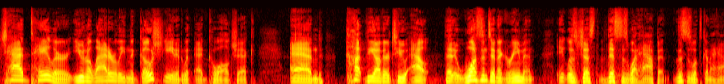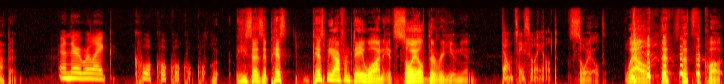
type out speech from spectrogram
Chad Taylor unilaterally negotiated with Ed Kowalczyk and cut the other two out. That it wasn't an agreement. It was just this is what happened. This is what's going to happen. And they were like, cool, cool, cool, cool, cool. He says it pissed pissed me off from day one. It soiled the reunion. Don't say soiled. soiled. Well, that's that's the quote.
